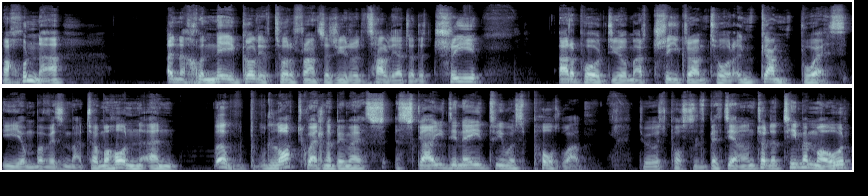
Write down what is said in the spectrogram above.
Mae hwnna yn ychwanegol i'r Tôr y Ffrans a Giro d'Italia. Dod y tri ar y podiwm a'r tri Grand Tôr yn gampweth i Jumbo Fisma. Mae hwn yn oh, lot gwell na beth mae Sky di wneud i was post... Wel, dwi was post beth di. Ond twyd, y tîm y mowr,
